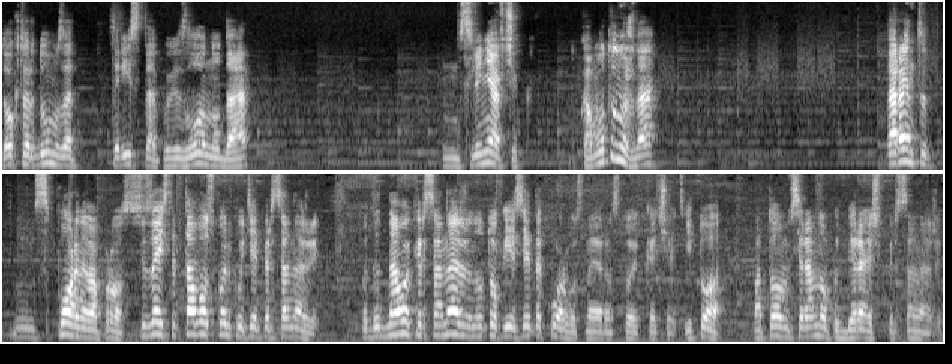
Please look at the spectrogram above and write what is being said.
Доктор Дум за 300 повезло, ну да. Слюнявчик. Кому-то нужна. Торрент спорный вопрос. Все зависит от того, сколько у тебя персонажей. Под одного персонажа, ну только если это Корвус, наверное, стоит качать. И то, потом все равно подбираешь персонажей.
